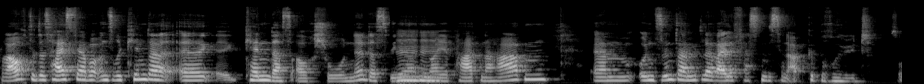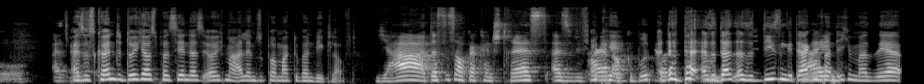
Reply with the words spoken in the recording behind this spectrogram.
brauchte. Das heißt ja aber, unsere Kinder äh, kennen das auch schon, ne? dass wir mhm. neue Partner haben ähm, und sind da mittlerweile fast ein bisschen abgebrüht. So. Also, also es könnte durchaus passieren, dass ihr euch mal alle im Supermarkt über den Weg lauft. Ja, das ist auch gar kein Stress. Also wir feiern okay. auch Geburtstag. Da, da, also, das, also diesen Gedanken Nein. fand ich immer sehr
